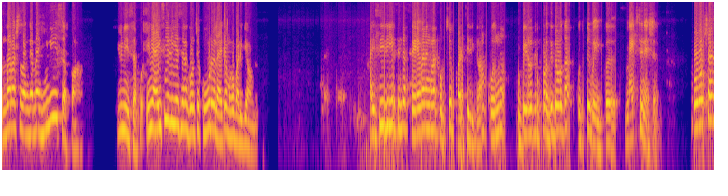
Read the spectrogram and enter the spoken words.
അന്താരാഷ്ട്ര സംഘടന യുനിസെഫ് ആണ് യുനിസെഫ് ഇനി ഐ സി ഡി എസിനെ കുറിച്ച് കൂടുതലായിട്ട് നമുക്ക് പഠിക്കാനുണ്ട്. ഐ സി ഡി എസിന്റെ സേവനങ്ങളെ കുറിച്ച് പഠിച്ചിരിക്കണം. ഒന്ന് കുട്ടികൾക്ക് പ്രതിരോധ കുത്തിവയ്പ് വാക്സിനേഷൻ പോഷക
